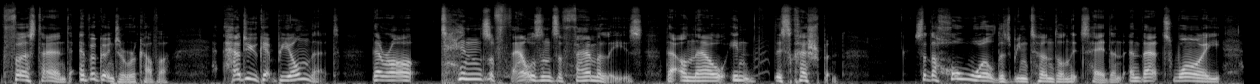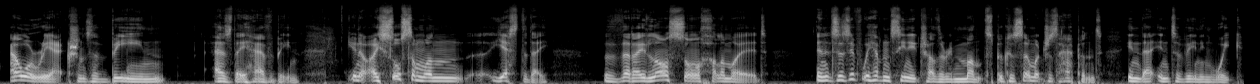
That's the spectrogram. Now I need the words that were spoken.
firsthand ever going to recover? How do you get beyond that? There are tens of thousands of families that are now in this cheshbon. So the whole world has been turned on its head, and, and that's why our reactions have been as they have been. You know, I saw someone uh, yesterday that I last saw on Chalamoed, and it's as if we haven't seen each other in months because so much has happened in that intervening week.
